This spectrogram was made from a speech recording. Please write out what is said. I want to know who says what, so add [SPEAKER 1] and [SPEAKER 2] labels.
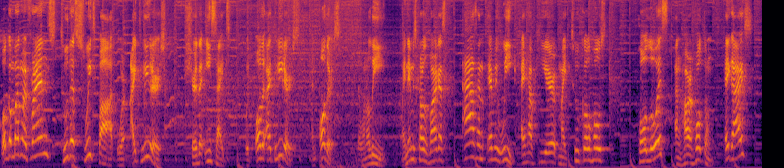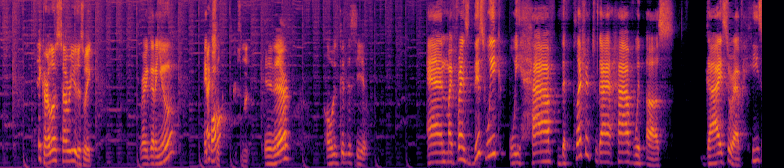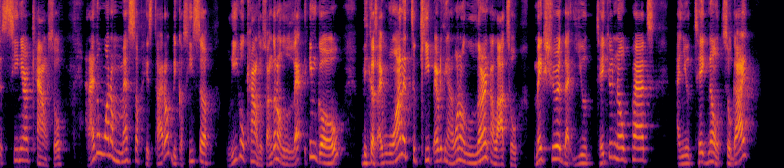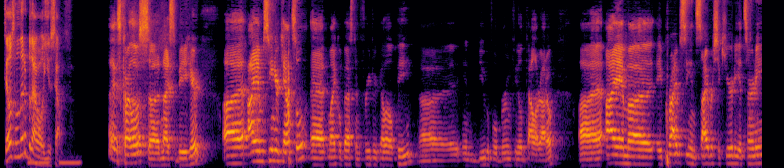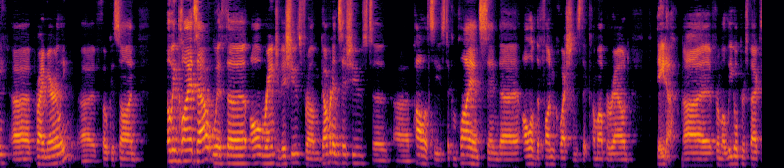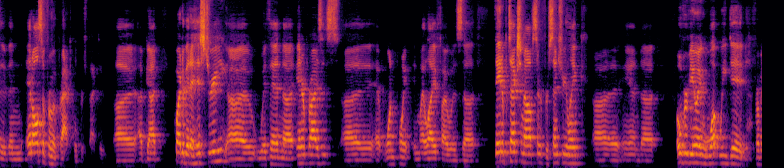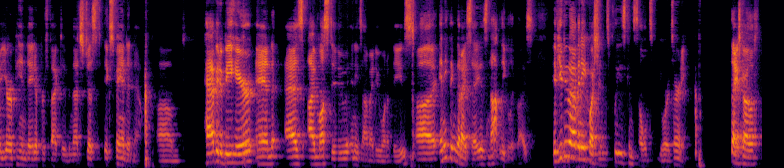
[SPEAKER 1] Welcome back, my friends, to the sweet spot where IT leaders share their insights with other IT leaders and others that want to lead. My name is Carlos Vargas. As and every week, I have here my two co-hosts, Paul Lewis and Howard Holton. Hey guys.
[SPEAKER 2] Hey Carlos, how are you this week?
[SPEAKER 1] Very good, and you? Hey
[SPEAKER 2] Excellent.
[SPEAKER 1] Paul.
[SPEAKER 2] Excellent.
[SPEAKER 3] Hey there. Always good to see you.
[SPEAKER 1] And my friends, this week we have the pleasure to have with us Guy Zurev. He's a senior counsel, and I don't want to mess up his title because he's a legal counsel. So I'm going to let him go because I wanted to keep everything. I want to learn a lot. So make sure that you take your notepads and you take notes. So, Guy, tell us a little bit about yourself.
[SPEAKER 4] Thanks, Carlos. Uh, nice to be here. Uh, I am senior counsel at Michael Best and Friedrich LLP uh, in beautiful Broomfield, Colorado. Uh, I am uh, a privacy and cybersecurity attorney uh, primarily, uh, focus on helping clients out with uh, all range of issues from governance issues to uh, policies to compliance and all of the fun questions that come up around data from a legal perspective and, and also from a practical perspective. I've got quite a bit of history within enterprises. At one point in my life, I was data protection officer for CenturyLink uh, and uh, overviewing what we did from a European data perspective, and that's just expanded now. Um, happy to be here, and as I must do anytime I do one of these, uh, anything that I say is not legal advice. If you do have any questions, please consult your attorney. Thanks, Carlos.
